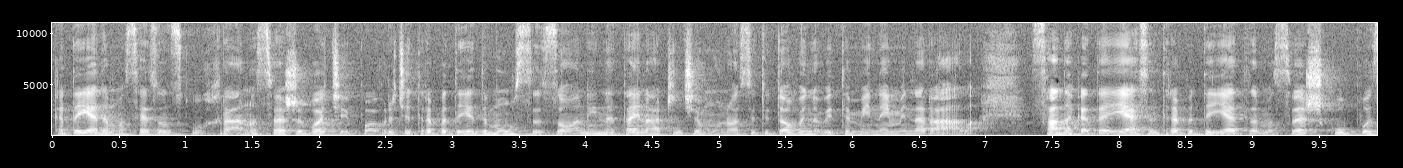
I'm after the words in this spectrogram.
Kada jedemo sezonsku hranu, sveže voće i povrće treba da jedemo u sezoni, na taj način ćemo unositi dovoljno vitamina i minerala. Sada kada je jesen treba da jedemo svež kupus,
